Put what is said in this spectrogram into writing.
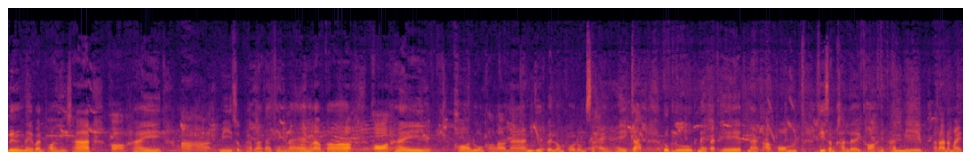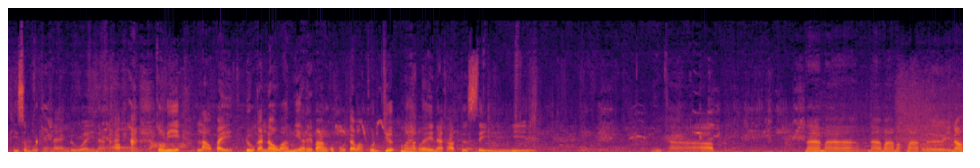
เนื่องในวันพ่อแห่งชาติขอให้มีสุขภาพร่างกายแข็งแรง แล้วก็ขอให้พ่อหลวงของเรานั้นอยู่เป็นล้มโพล้มใสให้กับลูกๆในประเทศนะครับผมที่สำคัญเลยขอให้ท่านมีพลานามัยที่สมบูรณ์แข็งแรงด้วยนะครับตรงนี้เราไปดูกันเนาะว่ามีอะไรบ้างโอ้โหแต่ว่าคุณเยอะมากเลยนะครับดูสินี่ครับ หน้ามาหน้ามามาก ๆเลยเนาะ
